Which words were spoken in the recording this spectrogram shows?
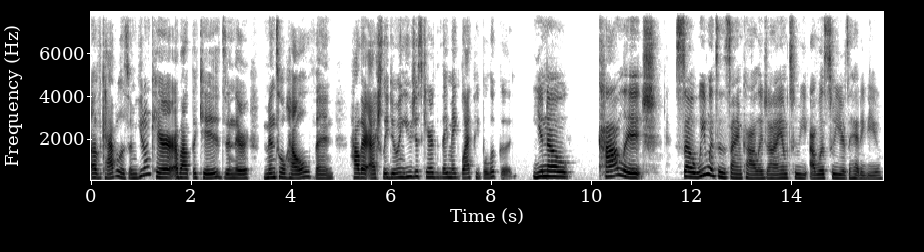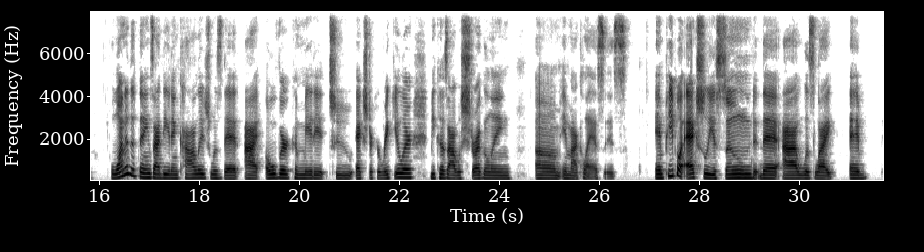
of capitalism. You don't care about the kids and their mental health and how they're actually doing. You just care that they make Black people look good. You know, college. So we went to the same college. And I am two. I was two years ahead of you one of the things I did in college was that I overcommitted to extracurricular because I was struggling um, in my classes. And people actually assumed that I was like a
